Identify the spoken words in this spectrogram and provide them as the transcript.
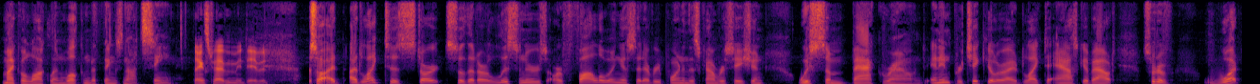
Mike O'Loughlin, welcome to Things Not Seen. Thanks for having me, David. So, I'd, I'd like to start so that our listeners are following us at every point in this conversation with some background. And in particular, I'd like to ask about sort of what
